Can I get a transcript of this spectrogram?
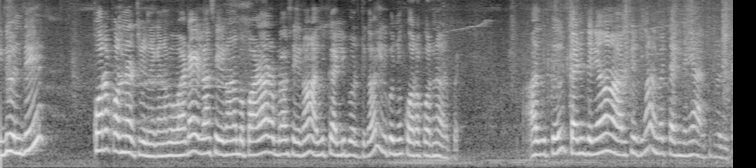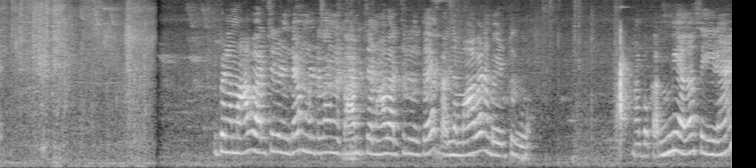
இது வந்து குறை குறைன்னு அரைச்சிட்டு வந்திருக்கேன் நம்ம வடையெல்லாம் செய்கிறோம் நம்ம பலாரம்லாம் செய்கிறோம் அதுக்கு அள்ளி போகிறதுக்காக இது கொஞ்சம் குறை குறைன்னு அரைப்பேன். அதுக்கு தனித்தனியாக தான் நான் அரைச்சி வச்சுக்கோம் அது மாதிரி தனித்தனியாக அரைச்சிட்டு வந்துட்டேன் இப்போ நான் மாவு அரைச்சிட்டு உங்கள்கிட்ட தான் நான் காமிச்ச மாவு அரைச்சிட்டு வந்துட்டேன். அந்த மாவை நம்ம எடுத்துக்குவோம். நான் இப்போ கம்மியாக தான் செய்கிறேன்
